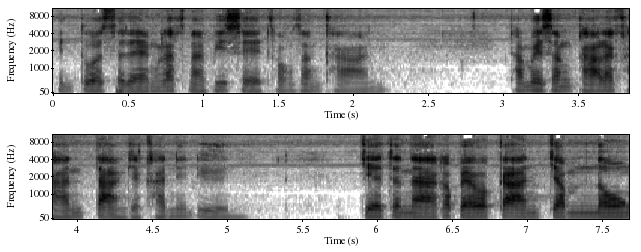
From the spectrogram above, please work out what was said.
เป็นตัวแสดงลักษณะพิเศษของสังขารทำให้สังขารขันต่างจากขันอื่นๆ เจตนาก็แปลว่าการจำนง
